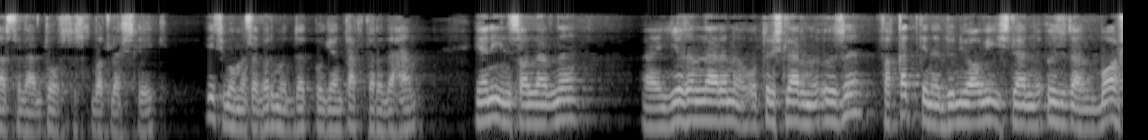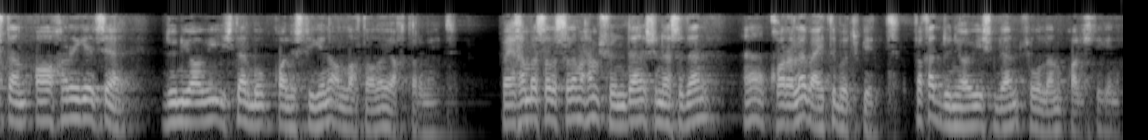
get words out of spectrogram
narsalar to'g'risida suhbatlashishlik hech bo'lmasa bir muddat bo'lgan taqdirida ham ya'ni insonlarni e, yig'inlarini o'tirishlarini o'zi faqatgina dunyoviy ishlarni o'zidan boshdan oxirigacha dunyoviy ishlar bo'lib qolishligini alloh taolo yoqtirmaydi. Payg'ambar sallallohu alayhi vasallam ham shundan shu narsadan qoralab aytib o'tib ketdi. Faqat dunyoviy ish bilan shug'ullanib qolishligini.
